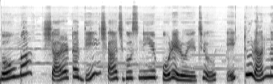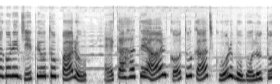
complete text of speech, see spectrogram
বৌমা সারাটা দিন সাজগোজ নিয়ে পড়ে রয়েছো। একটু রান্নাঘরে যেতেও তো পারো। একা হাতে আর কত কাজ করব বলো তো?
